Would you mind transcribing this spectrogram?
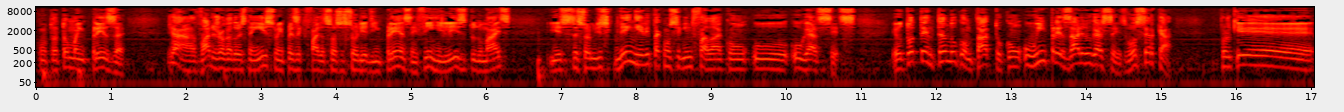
contratou uma empresa, já vários jogadores têm isso, uma empresa que faz a sua assessoria de imprensa, enfim, release e tudo mais. E esse assessor me disse que nem ele está conseguindo falar com o, o Garcês. Eu estou tentando o contato com o empresário do Garcês, vou cercar. Porque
